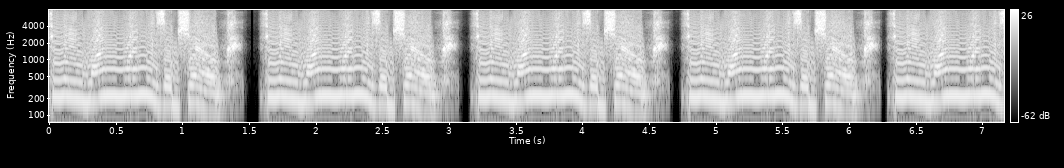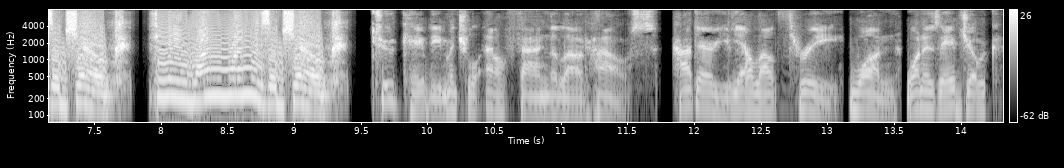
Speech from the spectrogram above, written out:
311 is a joke. 311 is a joke. 311 is a joke. 311 is a joke. 311 is a joke. 311 is a joke. To Katie Mitchel L. Fan the Loud House. How dare you yell out 3 1 1 is a joke.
